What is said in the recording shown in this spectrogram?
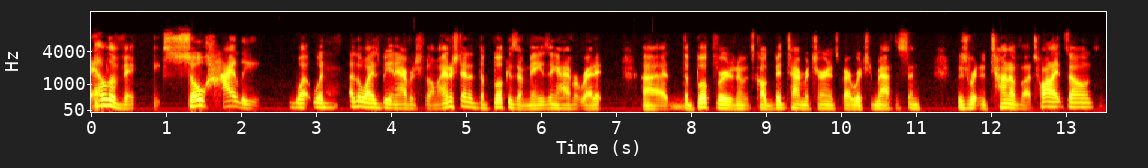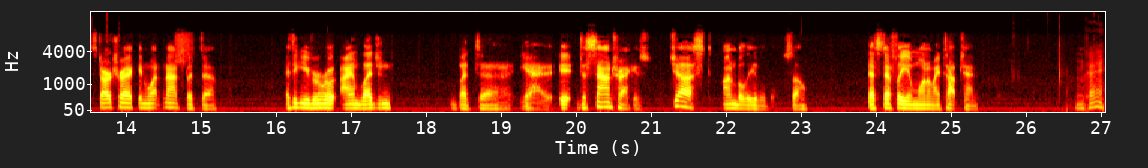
elevates so highly what would otherwise be an average film. I understand that the book is amazing. I haven't read it. Uh, the book version of it's called Bid Time Return. It's by Richard Matheson, who's written a ton of uh, Twilight Zones, Star Trek, and whatnot. But uh, I think he even wrote I Am Legend but uh, yeah, it, the soundtrack is just unbelievable. So that's definitely in one of my top ten. Okay.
